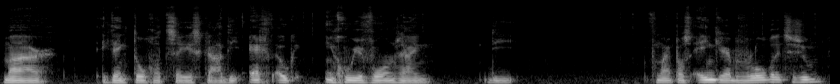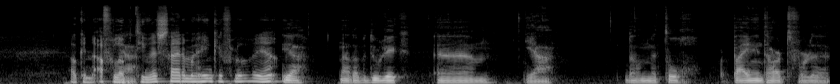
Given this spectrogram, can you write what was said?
Maar ik denk toch dat CSK, die echt ook in goede vorm zijn, die voor mij pas één keer hebben verloren dit seizoen. Ook in de afgelopen Ja. tien wedstrijden maar één keer verloren, ja. Ja, nou dat bedoel ik. Ehm, ja, dan met toch pijn in het hart voor de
